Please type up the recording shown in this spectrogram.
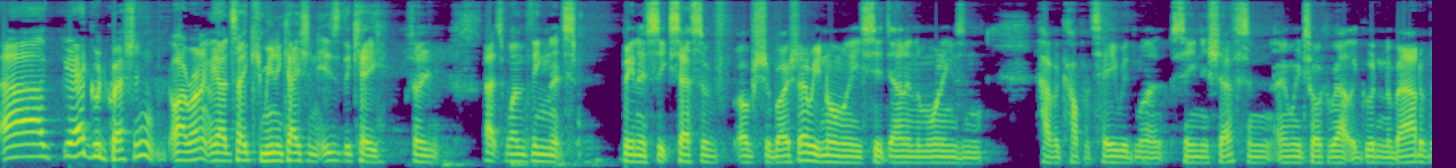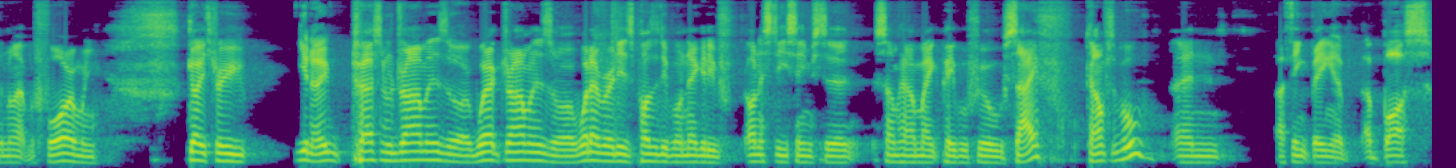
Uh, yeah, good question. Ironically, I'd say communication is the key. So, that's one thing that's been a success of of Shobosho. We normally sit down in the mornings and have a cup of tea with my senior chefs, and, and we talk about the good and the bad of the night before, and we go through you know personal dramas or work dramas or whatever it is, positive or negative. Honesty seems to somehow make people feel safe, comfortable, and I think being a, a boss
